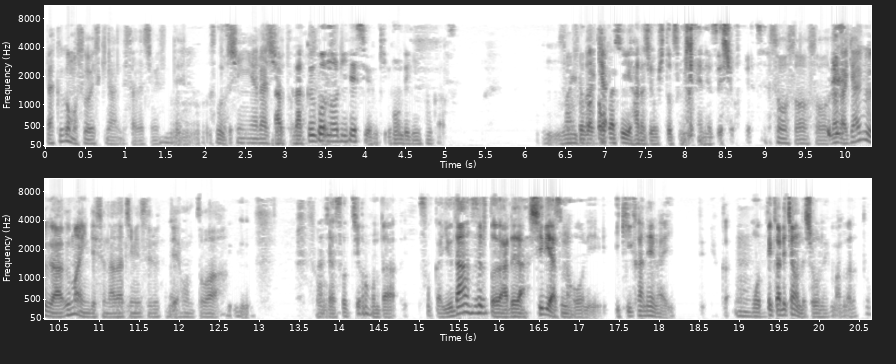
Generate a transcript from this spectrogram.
落語もすごい好きなんです、私めって。うん深夜ラジオとかも落語ノリですよね、基本的になんか。毎度がおかしい話を一つみたいなやつでしょ。そうそうそう。だからギャグが上手いんですよ、なだちみするって、本当は。うんじゃあそっちが本当は、そっか、油断するとあれだ、シリアスの方に行きかねないっていうか、うん持ってかれちゃうんでしょうね、漫画だと。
